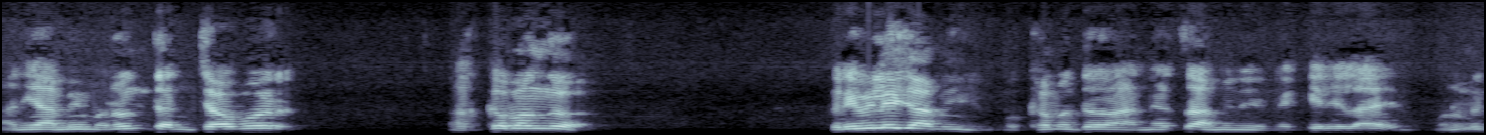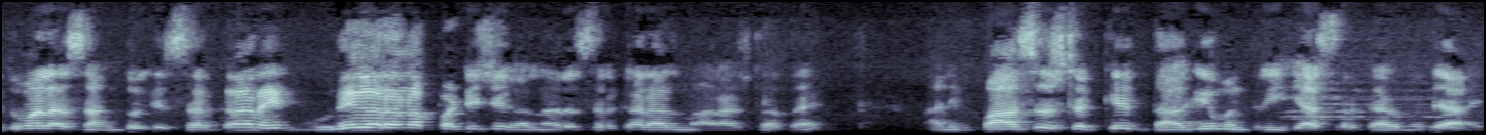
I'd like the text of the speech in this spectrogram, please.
आणि आम्ही म्हणून त्यांच्यावर हक्कभंग प्रिव्हिलेज आम्ही मुख्यमंत्र्यांना आणण्याचा आम्ही निर्णय केलेला आहे. म्हणून मी तुम्हाला सांगतो की सरकार हे गुन्हेगारांना पाठीशी घालणारं सरकार आज महाराष्ट्रात आहे. आणि पासष्ट टक्के दागे मंत्री या सरकारमध्ये आहेत.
